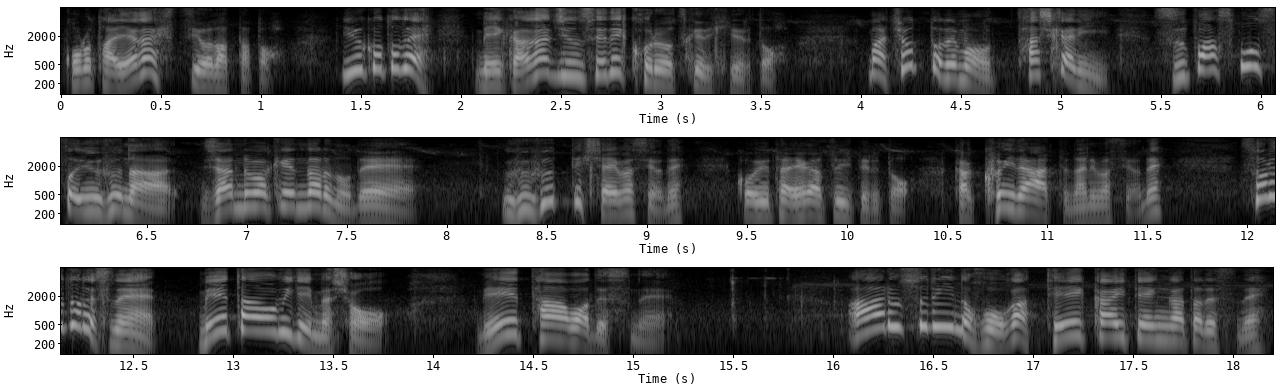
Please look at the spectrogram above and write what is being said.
このタイヤが必要だったということでメーカーが純正でこれをつけてきていると。まあちょっとでも確かにスーパースポーツというふうなジャンル分けになるのでうふふってしちゃいますよね。こういうタイヤがついてると。かっこいいなってなりますよね。それとですねメーターを見てみましょう。メーターはですね R3 の方が低回転型ですね。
